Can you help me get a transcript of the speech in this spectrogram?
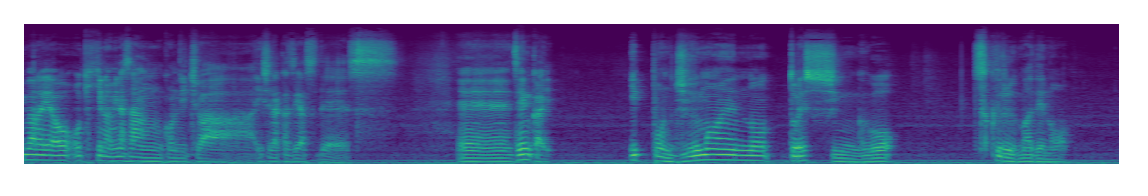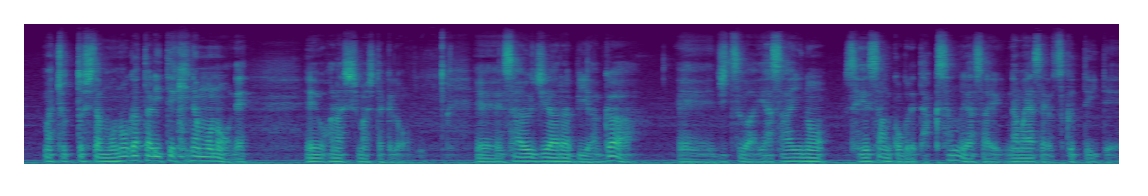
マラヤをお聞きの皆さん、こんにちは。石田和康です。えー、前回、1本10万円のドレッシングを作るまでの、まあ、ちょっとした物語的なものをね、えー、お話ししましたけど、えー、サウジアラビアが、えー、実は野菜の生産国でたくさんの野菜、生野菜を作っていて、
